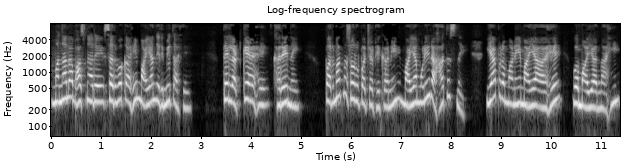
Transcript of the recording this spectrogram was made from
मनाला भासणारे सर्व काही माया निर्मित आहे. ते लटके आहे खरे नाही. परमात्मा स्वरूपाच्या ठिकाणी माया मुळी राहतच नाही. याप्रमाणे माया आहे व माया नाही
